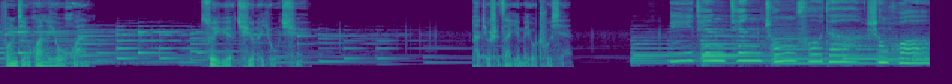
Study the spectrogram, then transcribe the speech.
风景换了又换，岁月去了又去，他就是再也没有出现。活，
